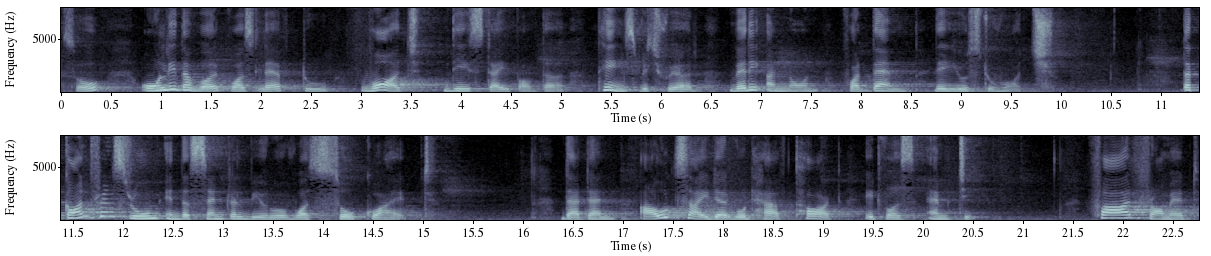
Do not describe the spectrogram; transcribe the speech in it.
So only the work was left to watch these type of the things which were very unknown for them they used to watch. The conference room in the central bureau was so quiet that an outsider would have thought it was empty. Far from it,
